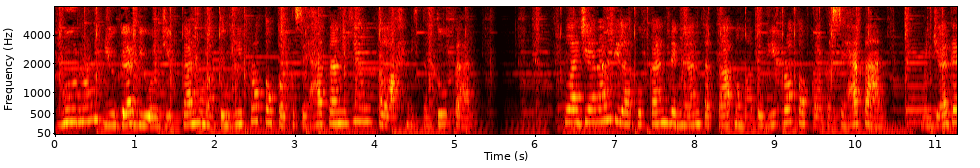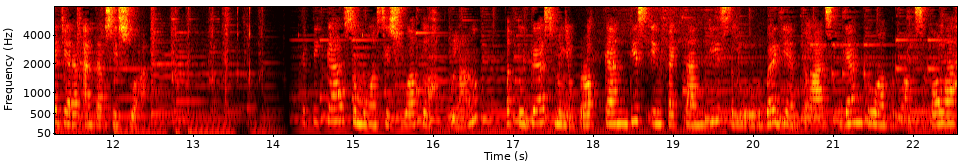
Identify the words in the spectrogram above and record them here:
Guru juga diwajibkan mematuhi protokol kesehatan yang telah ditentukan. Pelajaran dilakukan dengan tetap mematuhi protokol kesehatan, menjaga jarak antar siswa. Ketika semua siswa telah pulang, petugas menyemprotkan disinfektan di seluruh bagian kelas dan ruang-ruang sekolah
